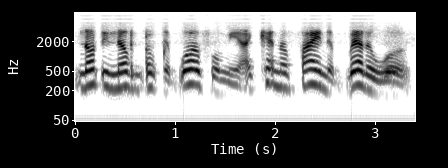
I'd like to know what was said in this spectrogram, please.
not enough of the word for me. I cannot find a better word.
